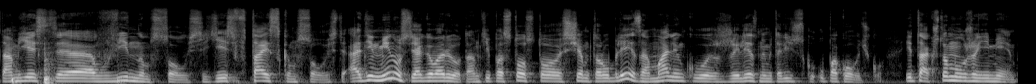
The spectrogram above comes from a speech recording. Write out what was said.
Там есть э, в винном соусе, есть в тайском соусе. Один минус, я говорю, там типа 100-100 с чем-то рублей за маленькую железную металлическую упаковочку. Итак, что мы уже имеем?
